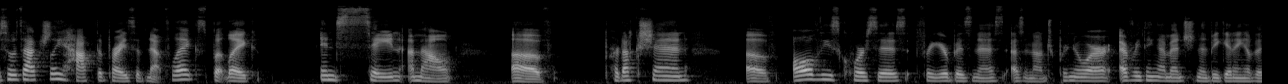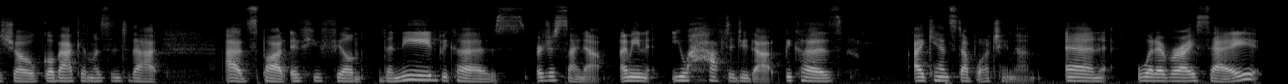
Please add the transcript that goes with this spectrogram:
So it's actually half the price of Netflix, but like insane amount of production, of all of these courses for your business as an entrepreneur. Everything I mentioned at the beginning of the show, go back and listen to that ad spot if you feel the need because or just sign up. I mean, you have to do that because I can't stop watching them. And whatever I say,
